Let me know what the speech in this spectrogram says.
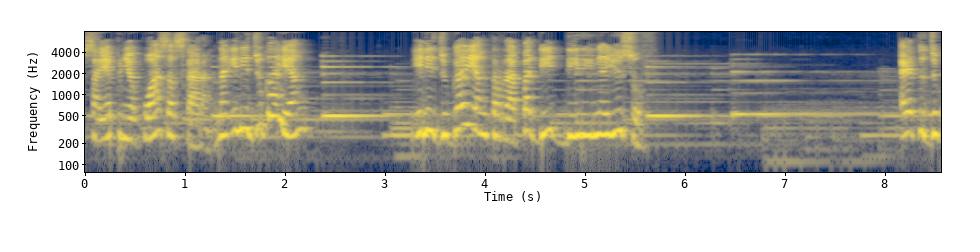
saya punya kuasa sekarang. Nah, ini juga yang ini juga yang terdapat di dirinya Yusuf. Ayat 17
